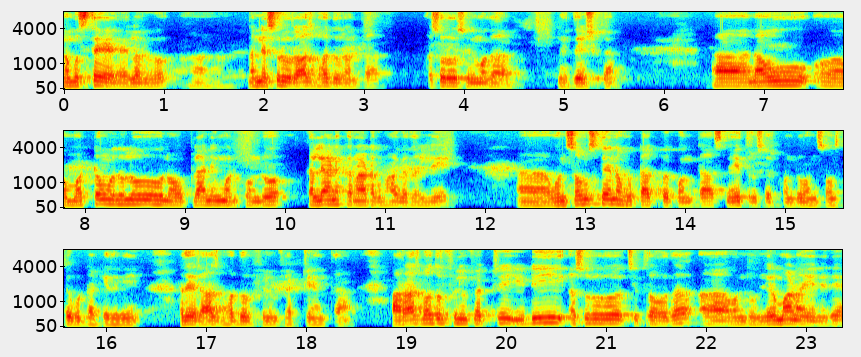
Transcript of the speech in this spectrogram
ನಮಸ್ತೆ ಎಲ್ಲರಿಗೂ. ನನ್ನ ಹೆಸರು ರಾಜ್ ಬಹದ್ದೂರ್ ಅಂತ, ಹಸೂರು ಸಿನಿಮಾದ ನಿರ್ದೇಶಕ. ನಾವು ಮೊಟ್ಟ ಮೊದಲು ನಾವು ಪ್ಲ್ಯಾನಿಂಗ್ ಮಾಡಿಕೊಂಡು ಕಲ್ಯಾಣ ಕರ್ನಾಟಕ ಭಾಗದಲ್ಲಿ ಒಂದು ಸಂಸ್ಥೆಯನ್ನು ಹುಟ್ಟಾಕಬೇಕು ಅಂತ ಸ್ನೇಹಿತರು ಸೇರಿಕೊಂಡು ಒಂದು ಸಂಸ್ಥೆ ಹುಟ್ಟಾಕಿದ್ವಿ. ಅದೇ ರಾಜ್ ಬಹದ್ದೂರ್ ಫಿಲ್ಮ್ ಫ್ಯಾಕ್ಟ್ರಿ ಅಂತ. ಆ ರಾಜ್ ಬಹದ್ದೂರ್ ಫಿಲ್ಮ್ ಫ್ಯಾಕ್ಟ್ರಿ ಇಡೀ ಹಸುರು ಚಿತ್ರವಾದ ಒಂದು ನಿರ್ಮಾಣ ಏನಿದೆ,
